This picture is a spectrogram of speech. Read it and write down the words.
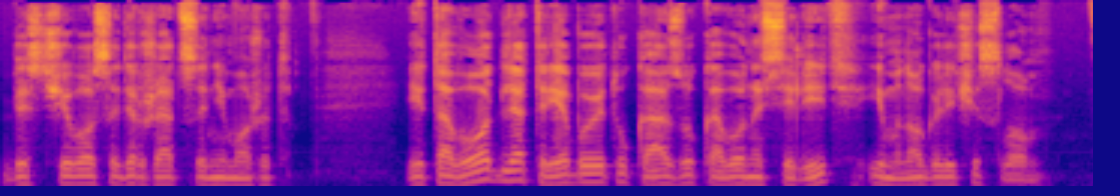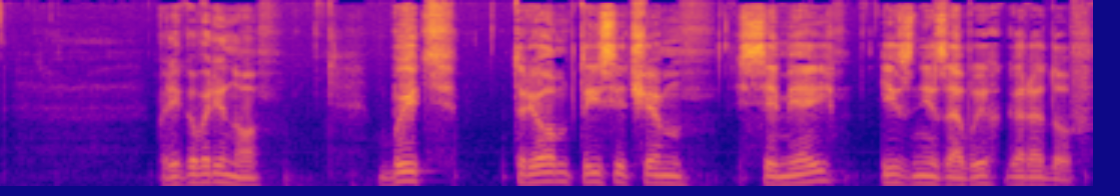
без чего содержаться не может, и того для требует указу, кого населить и много ли числом» приговорено. Быть трем тысячам семей из низовых городов,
